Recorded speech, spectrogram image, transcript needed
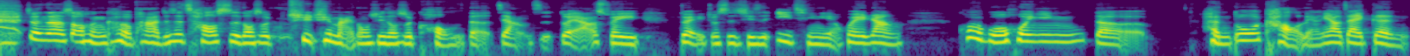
就那个时候很可怕，就是超市都是去去买东西都是空的这样子，对啊，所以对，就是其实疫情也会让跨国婚姻的。很多考量要再更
